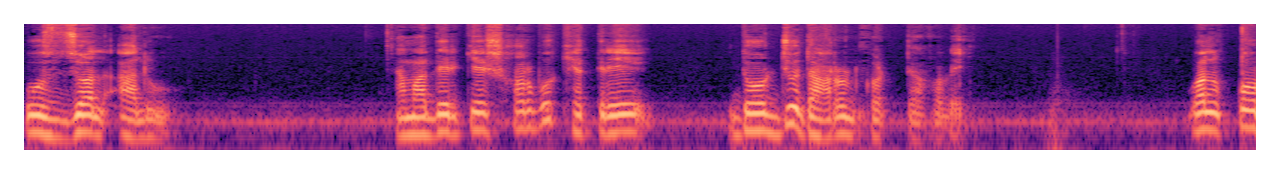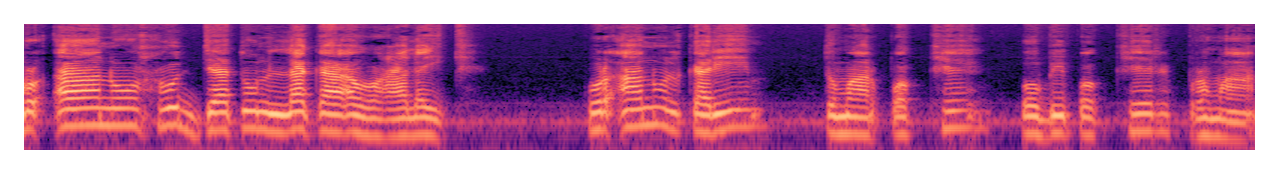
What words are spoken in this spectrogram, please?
উজ্জ্বল আলু। আমাদেরকে সর্বক্ষেত্রে ধৈর্য ধারণ করতে হবে। কোরআনু হুজ্জাতুন লাকা আও আলাইক কোরআনুল করিম তোমার পক্ষে ও বিপক্ষের প্রমাণ।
